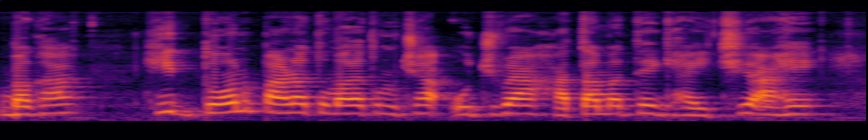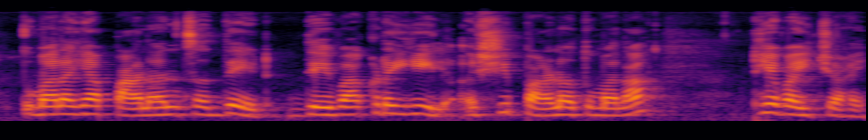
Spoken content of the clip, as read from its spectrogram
बघा ही दोन पानं तुम्हाला तुमच्या उजव्या हातामध्ये घ्यायची आहे. तुम्हाला ह्या पानांचं देठ देवाकडे येईल अशी पानं तुम्हाला ठेवायची आहे.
